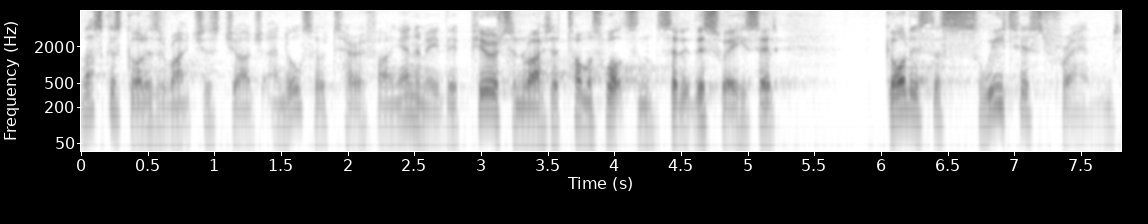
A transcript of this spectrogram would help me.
That's because God is a righteous judge and also a terrifying enemy. The Puritan writer Thomas Watson said it this way He said, God is the sweetest friend.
